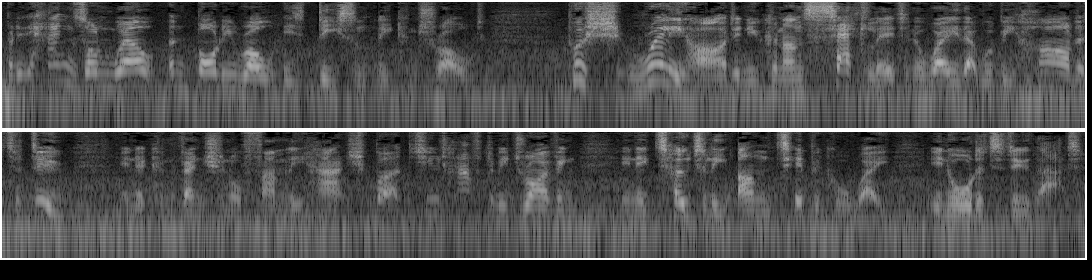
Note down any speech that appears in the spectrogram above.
but it hangs on well and body roll is decently controlled. Push really hard and you can unsettle it in a way that would be harder to do in a conventional family hatch, but you'd have to be driving in a totally untypical way in order to do that.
